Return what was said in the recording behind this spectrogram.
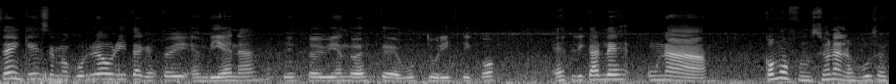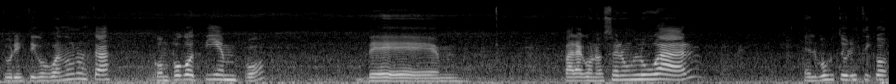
¿Saben qué? Se me ocurrió ahorita que estoy en Viena y estoy viendo este bus turístico, explicarles una cómo funcionan los buses turísticos cuando uno está con poco tiempo de para conocer un lugar, el bus turístico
